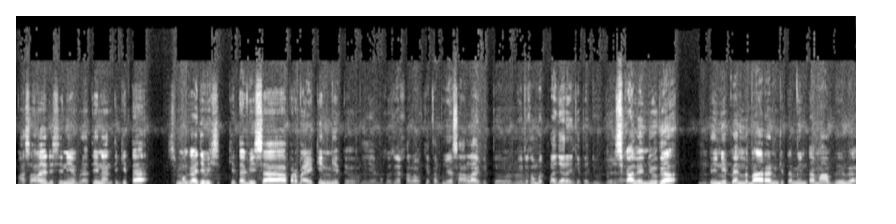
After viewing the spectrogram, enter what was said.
masalahnya di sini ya berarti nanti kita semoga aja bis- kita bisa perbaikin gitu. Iya maksudnya kalau kita punya salah gitu itu kan buat pelajaran kita juga. Sekalian juga. Ini pengen lebaran kita minta maaf juga.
